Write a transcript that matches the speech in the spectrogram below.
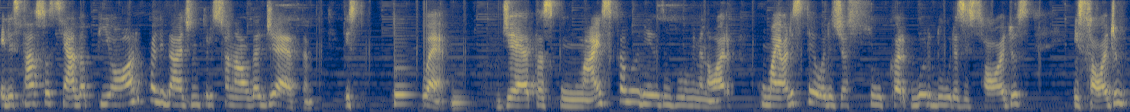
ele está associado à pior qualidade nutricional da dieta. Isto é, dietas com mais calorias em volume menor, com maiores teores de açúcar, gorduras e sódios e sódio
